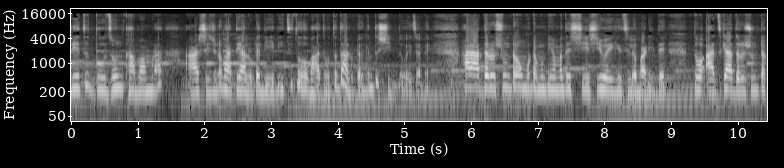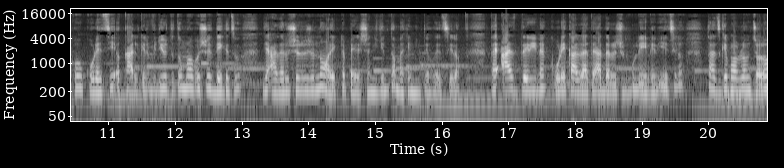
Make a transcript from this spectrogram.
যেহেতু দুজন খাব আমরা, আর সেই জন্য ভাতে আলুটা দিয়ে দিয়েছি, তো ভাত হতো তো আলুটাও কিন্তু সিদ্ধ হয়ে যাবে। আর আদা রসুনটাও মোটামুটি আমাদের শেষই হয়ে গেছিল বাড়িতে। তো আজকে আদা রসুনটাকেও করেছি। কালকের ভিডিওতে তোমরা অবশ্যই দেখেছ যে আদা রসুনের জন্য অনেকটা পেরেশানি কিন্তু আমাকে নিতে হয়েছিল। তাই আজ দেরি না করে কাল রাতে আদা রসুনগুলো এনে দিয়েছিল। তো আজকে ভাবলাম, চলো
